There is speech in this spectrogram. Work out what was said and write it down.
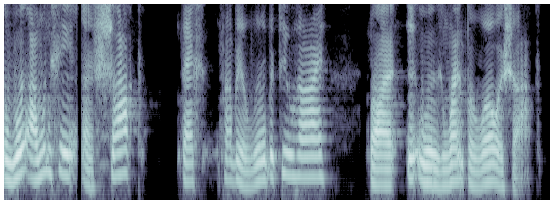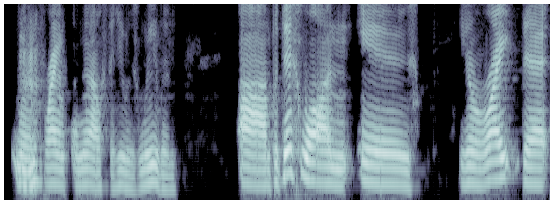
I wouldn't say a shock. That's probably a little bit too high, but it was went below a shock when mm-hmm. Frank announced that he was leaving. Um, but this one is you're right that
